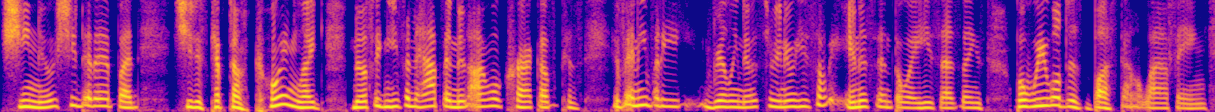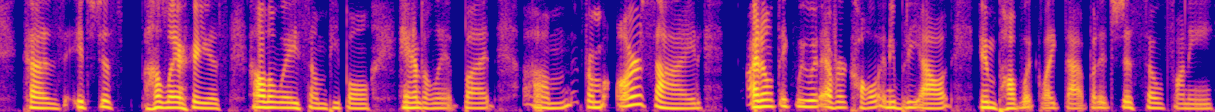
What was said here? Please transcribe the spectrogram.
she knew she did it, but she just kept on going like nothing even happened. And I will crack up because if anybody really knows Srinu, he's so innocent the way he says things, but we will just bust out laughing because it's just hilarious how the way some people handle it. But um, from our side, I don't think we would ever call anybody out in public like that, but it's just so funny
